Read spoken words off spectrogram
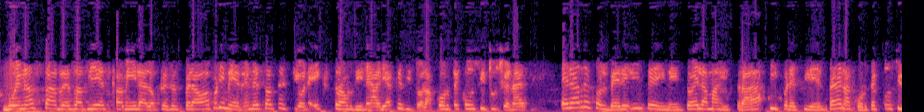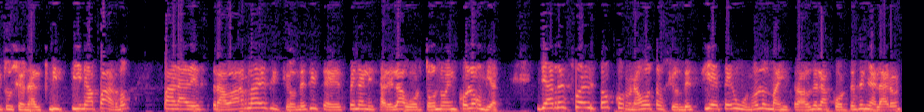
Buenas tardes, así es Camila. Lo que se esperaba primero en esta sesión extraordinaria que citó la Corte Constitucional era resolver el impedimento de la magistrada y presidenta de la Corte Constitucional, Cristina Pardo, para destrabar la decisión de si se debe penalizar el aborto o no en Colombia. Ya resuelto con una votación de 7-1, los magistrados de la Corte señalaron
